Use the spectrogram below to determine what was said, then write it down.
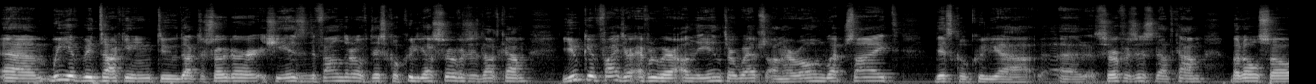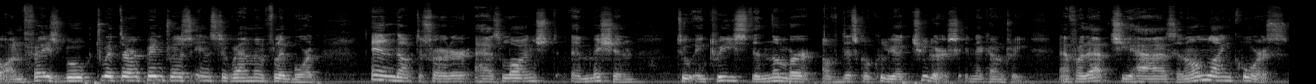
Um, we have been talking to Dr. Schroeder. She is the founder of dyscalculiaservices.com. You can find her everywhere on the interwebs on her own website, dyscalculiaservices.com, uh, but also on Facebook, Twitter, Pinterest, Instagram, and Flipboard. And Dr. Schroeder has launched a mission to increase the number of dyscalculia tutors in the country. And for that, she has an online course.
